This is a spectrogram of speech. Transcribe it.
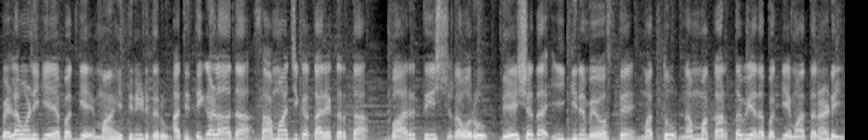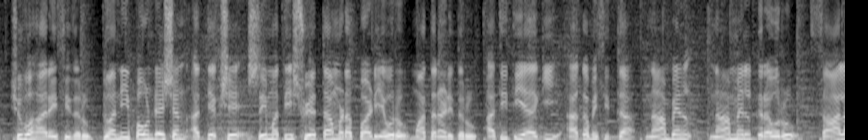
ಬೆಳವಣಿಗೆಯ ಬಗ್ಗೆ ಮಾಹಿತಿ ನೀಡಿದರು. ಅತಿಥಿಗಳಾದ ಸಾಮಾಜಿಕ ಕಾರ್ಯಕರ್ತ ಭಾರತೀಶ್ ರವರು ದೇಶದ ಈಗಿನ ವ್ಯವಸ್ಥೆ ಮತ್ತು ನಮ್ಮ ಕರ್ತವ್ಯದ ಬಗ್ಗೆ ಮಾತನಾಡಿ ಶುಭ ಹಾರೈಸಿದರು. ಧ್ವನಿ ಫೌಂಡೇಶನ್ ಅಧ್ಯಕ್ಷೆ ಶ್ರೀಮತಿ ಶ್ವೇತಾ ಮಡಪ್ಪಾಡಿಯವರು ಮಾತನಾಡಿದರು. ಅತಿಥಿಯಾಗಿ ಆಗಮಿಸಿದ್ದ ನಾಮೆಲ್, ನಾಮೆಲ್ಗ್ರವರು ಸಾಲ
